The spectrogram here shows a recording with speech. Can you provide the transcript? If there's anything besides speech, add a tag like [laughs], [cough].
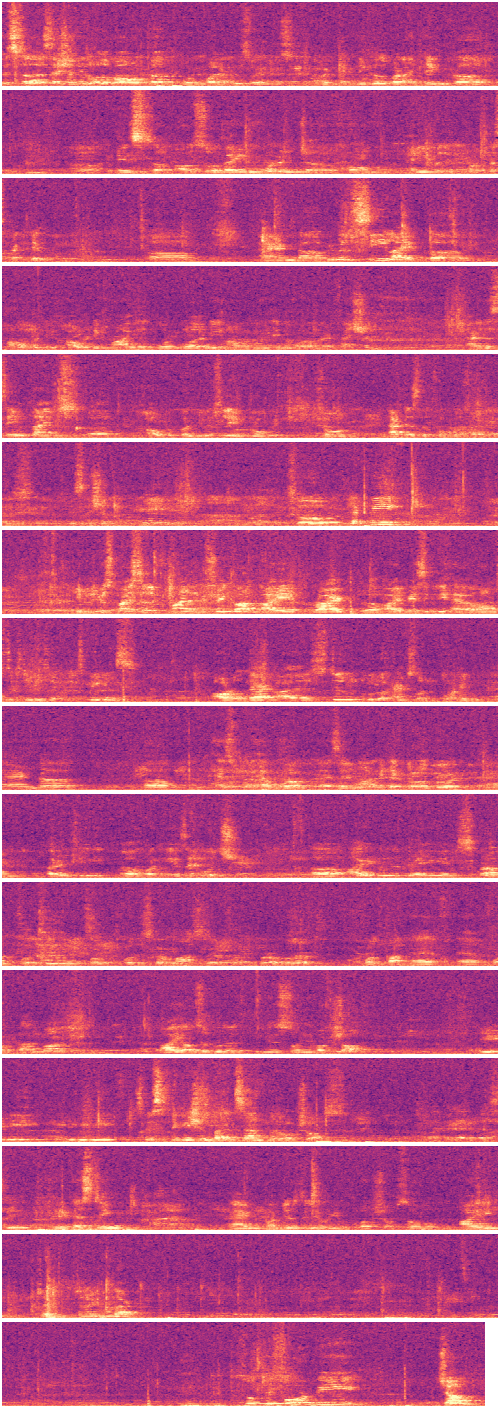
this uh, session is all about uh, code quality, so it is a little bit technical, but I think uh, uh, it is uh, also very important uh, from any perspective. Uh, and uh, we will see like uh, how to how to define the code quality, how to do it in a automated fashion, and at the same time uh, how to continuously improve it. So that is the focus of this, this session. So let me introduce myself. My name is Shrikant. I write, uh, I basically have around 16 years of experience. Out of that, I still do the hands-on coding and uh, uh, has have worked as an architect developer and currently uh, working as a coach. Uh, I do the training in Scrum for team, for, for the Scrum Master, for the programmer, for uh, for Kanban. I also do the user story workshop. DDD, DDD specification by example workshops, uh, testing, trade testing, and continuous delivery workshops. So I gen- generally do that. So before we jump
